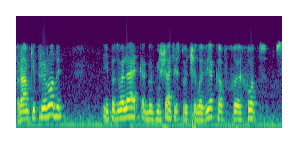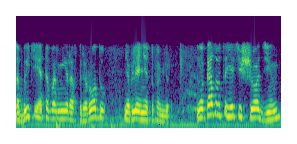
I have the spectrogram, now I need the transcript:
рамки природы и позволяет как бы вмешательство человека в ход событий этого мира, в природу, явление этого мира. Но оказывается, есть еще один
